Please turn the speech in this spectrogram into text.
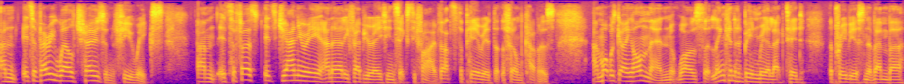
And it's a very well chosen few weeks. Um, it's the first. It's January and early February 1865. That's the period that the film covers. And what was going on then was that Lincoln had been re-elected the previous November.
